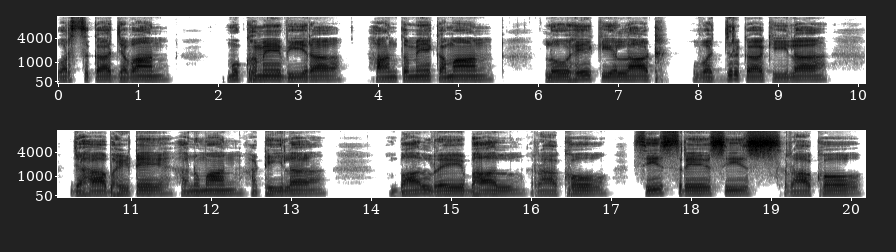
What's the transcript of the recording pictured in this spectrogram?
వర్షక జవాన్ ముఖమే వీరా హాంతమే కమాన్ లోహే కీలాఠ్ వజ్ర కా కీలా జహా భైటే హనుమాన్ హఠీలా बाल रे भाल राखो, शीस रे शीस राखो,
